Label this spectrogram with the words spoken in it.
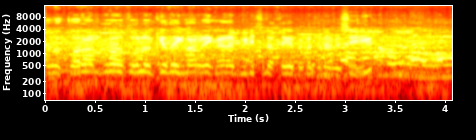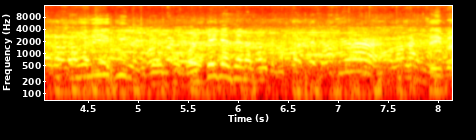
তবে করম পুরো উপলক্ষে দেখলাম এখানে বিড়ি ছিল থেকে পেটে ছিল বেশি। ভিড়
